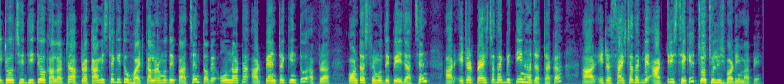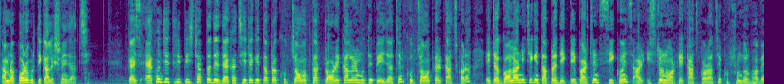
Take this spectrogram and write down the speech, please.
এটা হচ্ছে দ্বিতীয় কালারটা আপনারা কামিজটা কিন্তু হোয়াইট কালার মধ্যে পাচ্ছেন, তবে ওনাটা আর প্যান্টটা কিন্তু আপনারা কন্ট্রাস্টের মধ্যে পেয়ে যাচ্ছেন। আর এটার প্রাইসটা থাকবে তিন হাজার টাকা। আর এটার সাইজটা থাকবে আটত্রিশ থেকে চৌচল্লিশ বডি মাপে আমরা পরবর্তী কালেকশনে যাচ্ছি। গাইস এখন যে থ্রি পিসটা আপনাদের দেখাচ্ছি, এটা কিন্তু আপনারা খুব চমৎকার টরে কালারের মধ্যে পেয়ে যাচ্ছেন, খুব চমৎকার কাজ করা। এটা গলার নিচে কিন্তু আপনারা দেখতেই পাচ্ছেন সিকোয়েন্স আর স্টোন ওয়ার্কের কাজ করা আছে খুব সুন্দরভাবে।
